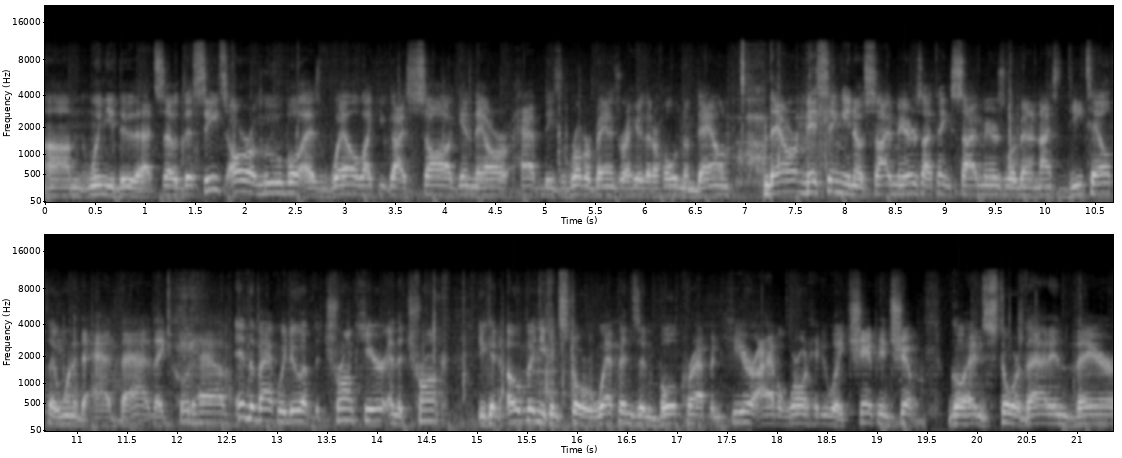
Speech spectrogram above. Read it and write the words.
um, when you do that. So the seats are removable as well like you guys saw. Again, they are have these rubber bands right here that are holding them down. They are missing, you know, side mirrors. I think side mirrors would have been a nice detail if they wanted to add that. They could have. In the back, we do have the trunk here, and the trunk you can open, you can store weapons and bullcrap in here. I have a World Heavyweight Championship. Go ahead and store that in there.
